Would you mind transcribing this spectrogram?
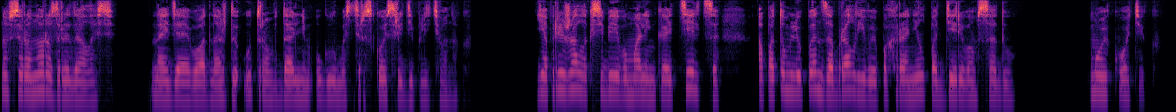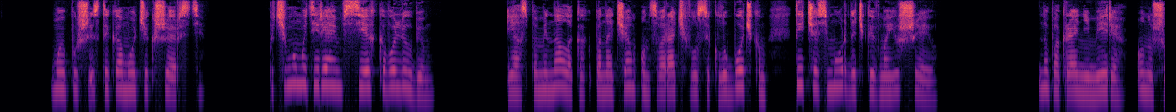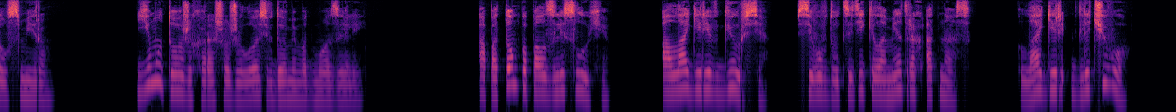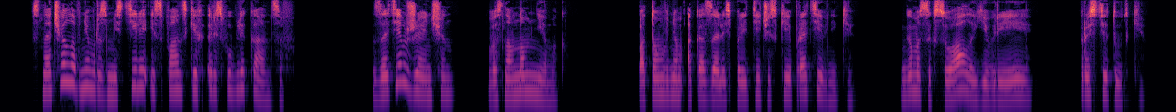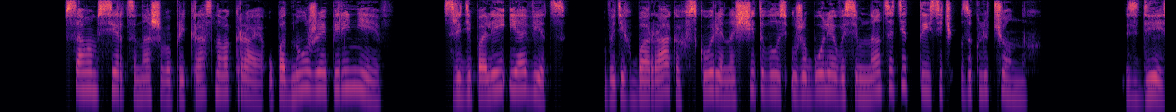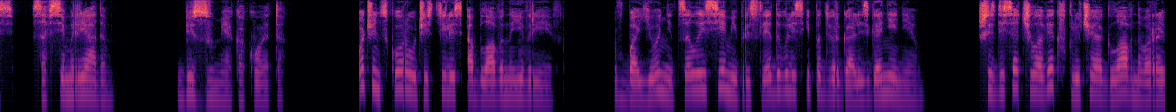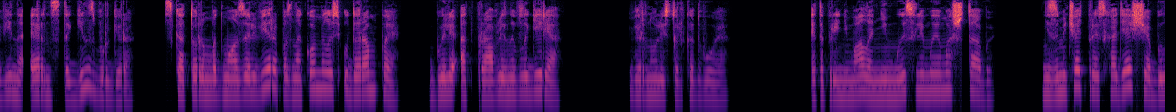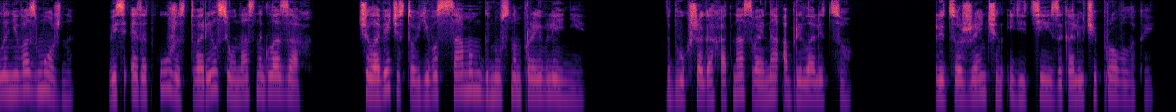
но все равно разрыдалась, найдя его однажды утром в дальнем углу мастерской среди плетенок. Я прижала к себе его маленькое тельце, а потом Люпен забрал его и похоронил под деревом в саду. Мой котик. Мой пушистый комочек шерсти. Почему мы теряем всех, кого любим? Я вспоминала, как по ночам он сворачивался клубочком, тычась мордочкой в мою шею. Но, по крайней мере, он ушел с миром. Ему тоже хорошо жилось в доме мадмуазелей. А потом поползли слухи о лагере в Гюрсе, всего в двадцати километрах от нас. Лагерь для чего? Сначала в нем разместили испанских республиканцев, затем женщин, в основном немок. Потом в нем оказались политические противники, гомосексуалы, евреи, проститутки. В самом сердце нашего прекрасного края, у подножия Пиренеев, среди полей и овец, в этих бараках вскоре насчитывалось уже более 18 тысяч заключенных. Здесь, совсем рядом. Безумие какое-то. Очень скоро участились облавы на евреев. В Байоне целые семьи преследовались и подвергались гонениям. 60 человек, включая главного раввина Эрнста Гинзбургера, с которым мадмуазель Вера познакомилась у Дарампе, были отправлены в лагеря. Вернулись только двое. Это принимало немыслимые масштабы. Не замечать происходящее было невозможно. Весь этот ужас творился у нас на глазах. человечество в его самом гнусном проявлении. В двух шагах от нас война обрела лицо. Лицо женщин и детей за колючей проволокой.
